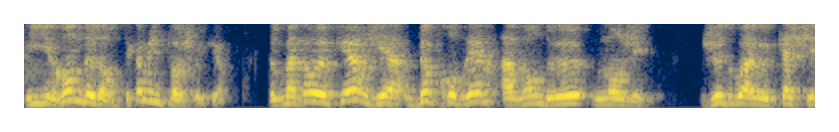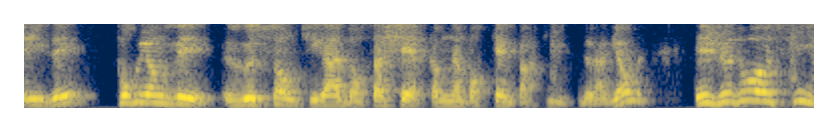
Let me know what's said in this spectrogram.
Il rentre dedans, c'est comme une poche le cœur. Donc maintenant le cœur, j'ai deux problèmes avant de le manger. Je dois le cachériser pour lui enlever le sang qu'il a dans sa chair comme n'importe quelle partie de la viande. Et je dois aussi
